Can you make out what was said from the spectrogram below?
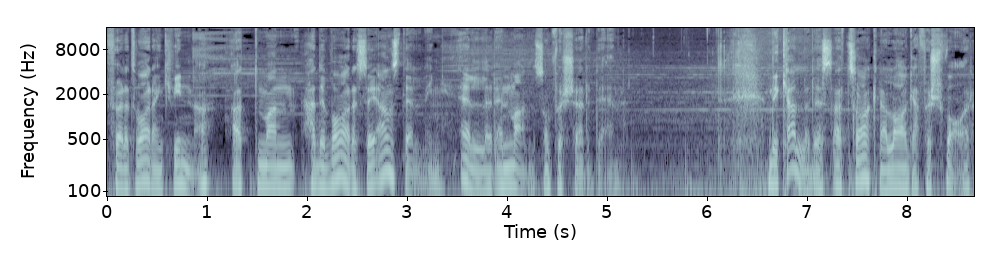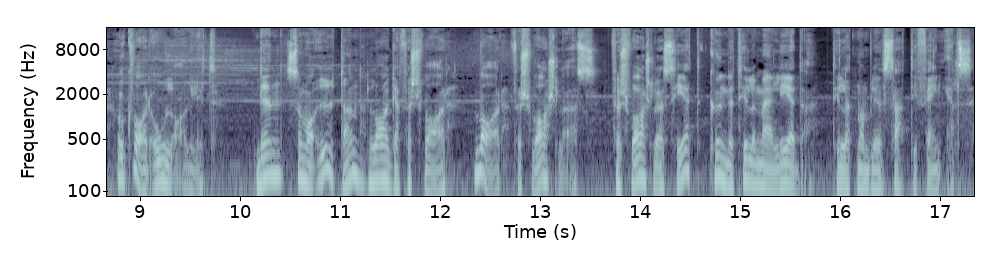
för att vara en kvinna, att man hade vare sig anställning eller en man som försörjde en. Det kallades att sakna laga försvar och var olagligt. Den som var utan laga försvar var försvarslös. Försvarslöshet kunde till och med leda till att man blev satt i fängelse.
